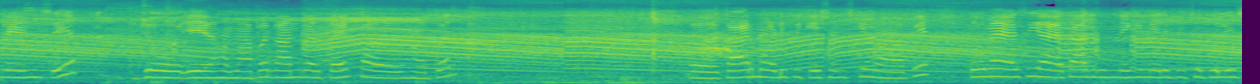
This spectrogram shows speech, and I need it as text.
फ्रेंड से, जो ये हम वहाँ पर काम करता है वहाँ पर कार मॉडिफिकेशंस के वहाँ पे। तो मैं ऐसे ही आया था आज घूमने की, मेरे पीछे पुलिस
